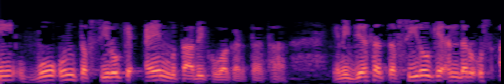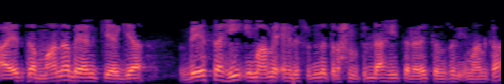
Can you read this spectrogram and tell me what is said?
ہی وہ ان تفسیروں کے عین مطابق ہوا کرتا تھا۔ یعنی جیسا تفسیروں کے اندر اس آیت کا معنی بیان کیا گیا، ویسا ہی امام اہل سنت رحمۃ اللہ تعالی کنزل ایمان کا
